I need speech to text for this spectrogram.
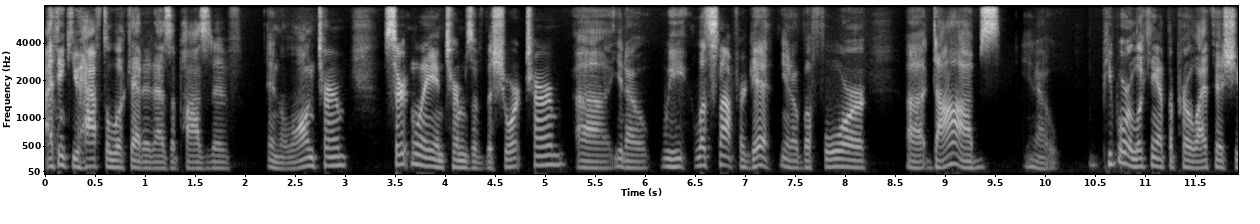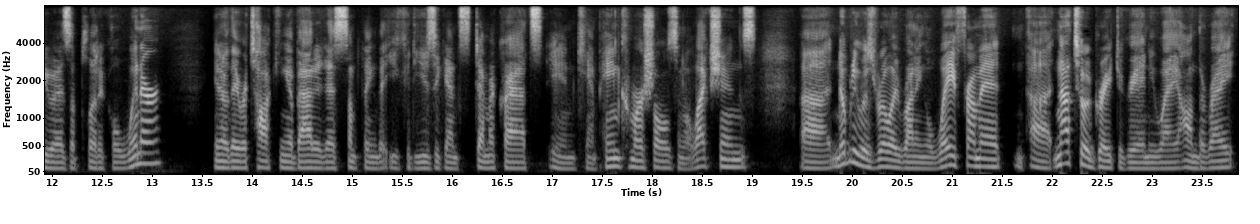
I think you have to look at it as a positive in the long term. Certainly, in terms of the short term, uh, you know, we let's not forget, you know, before uh, Dobbs, you know, people were looking at the pro-life issue as a political winner. You know, they were talking about it as something that you could use against Democrats in campaign commercials and elections. Uh, nobody was really running away from it, uh, not to a great degree anyway, on the right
